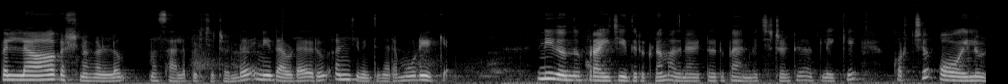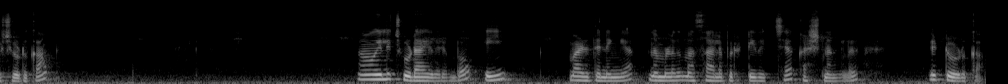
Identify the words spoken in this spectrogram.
ഇപ്പം എല്ലാ കഷ്ണങ്ങളിലും മസാല പിടിച്ചിട്ടുണ്ട്. ഇനി ഇതവിടെ ഒരു അഞ്ച് മിനിറ്റ് നേരം മൂടി വയ്ക്കാം ഇനി ഇതൊന്ന് ഫ്രൈ ചെയ്തെടുക്കണം. അതിനായിട്ട് ഒരു പാൻ വെച്ചിട്ടുണ്ട്. അതിലേക്ക് കുറച്ച് ഓയിൽ ഒഴിച്ചു കൊടുക്കാം. ഓയിൽ ചൂടായി വരുമ്പോൾ ഈ വഴുതനങ്ങ നമ്മൾ മസാല പുരട്ടി വെച്ച കഷ്ണങ്ങൾ ഇട്ട് കൊടുക്കാം.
